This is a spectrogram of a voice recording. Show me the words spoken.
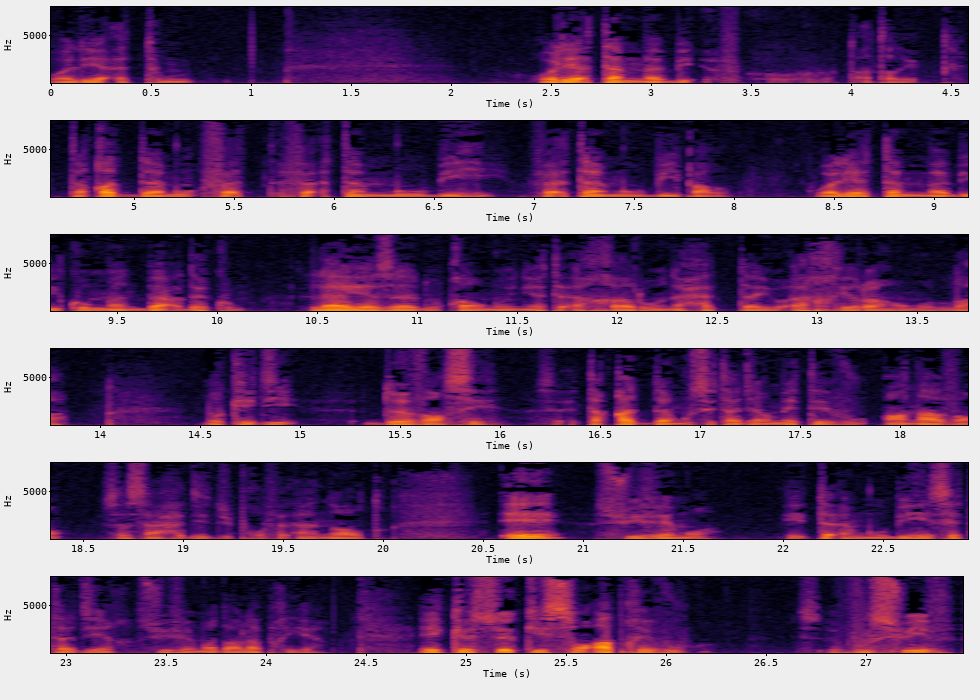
وليأتم وليأتم بي attendez تقدموا فأتموا به فأتموا بي pardon وليأتم بكم من بعدكم لا يزال قوم يتأخرون حتى يؤخرهم الله donc il dit devancez taqaddamu c'est-à-dire mettez-vous en avant ça c'est un hadith du prophète un ordre et suivez-moi et c'est-à-dire suivez-moi dans la prière. Et que ceux qui sont après vous vous suivent,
